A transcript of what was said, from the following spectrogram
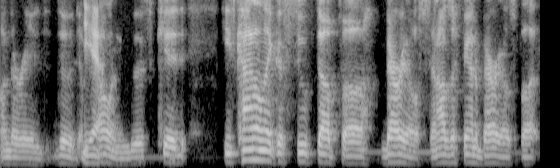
underrated. Dude, I'm Yeah. telling you, this kid, he's kind of like a souped up uh, Berrios. And I was a fan of Berrios, but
